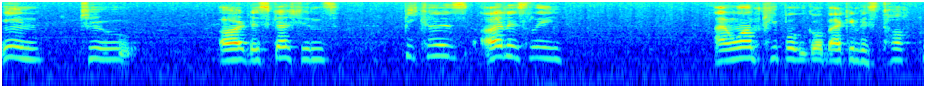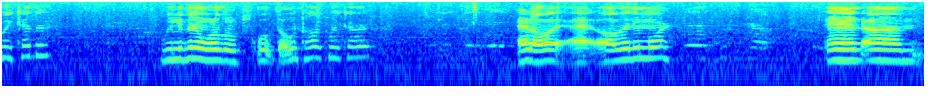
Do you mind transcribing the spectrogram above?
in to our discussions because honestly I want people to go back and just talk to each other. We live in a world where people don't talk to each other at all at all anymore. And um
